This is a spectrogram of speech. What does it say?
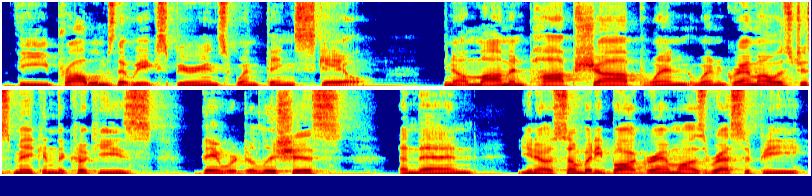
the problems that we experience when things scale. You know, mom and pop shop when when grandma was just making the cookies, they were delicious, and then, you know, somebody bought grandma's recipe,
